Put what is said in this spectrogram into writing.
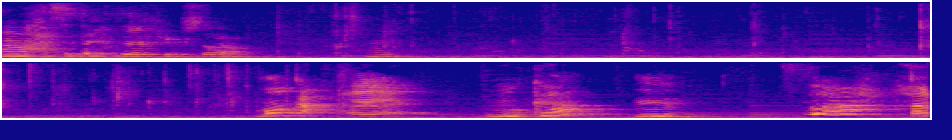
أنا حسيتك تذكري بسرعة موقع؟ إيه موكا امم صح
